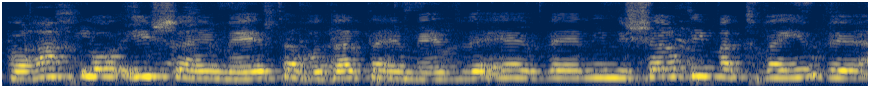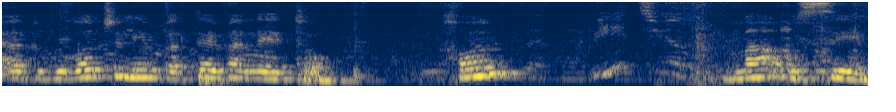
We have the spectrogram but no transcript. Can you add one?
פרח לו איש האמת, עבודת האמת, ו- ואני נשארתי עם התוואים והתגובות שלי בטבע נטו. נכון? מה עושים?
